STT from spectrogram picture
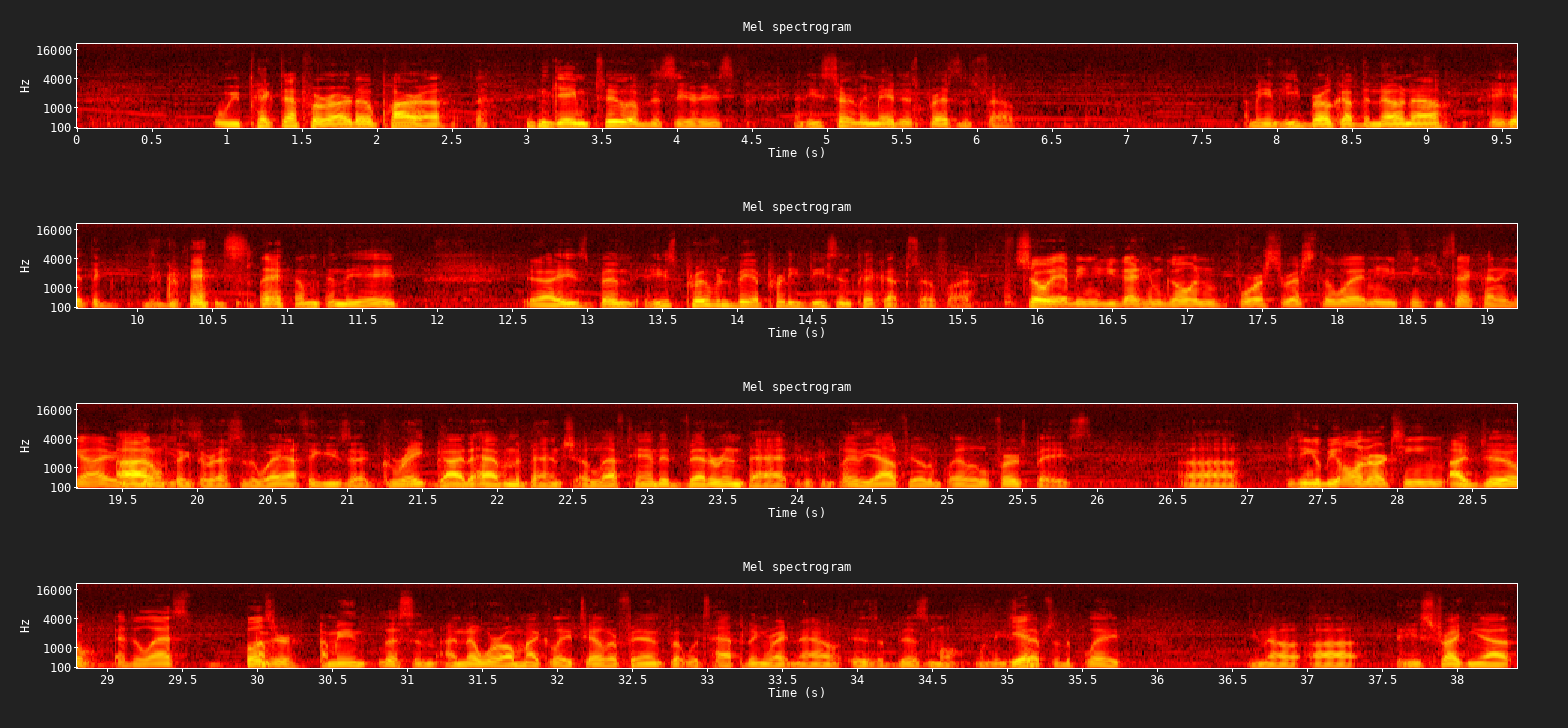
we picked up Gerardo Parra in game two of the series, and he certainly made his presence felt. I mean, he broke up the no-no. He hit the, the grand slam in the eighth. Yeah, he's been he's proven to be a pretty decent pickup so far. So I mean, you got him going for us the rest of the way. I mean, you think he's that kind of guy? Or you I don't think the rest of the way. I think he's a great guy to have on the bench, a left-handed veteran bat who can play the outfield and play a little first base. Do you think he'll be on our team I do. at the last buzzer? I mean, listen, I know we're all Michael A. Taylor fans, but what's happening right now is abysmal when he Yeah. steps to the plate. You know, uh, he's striking out.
